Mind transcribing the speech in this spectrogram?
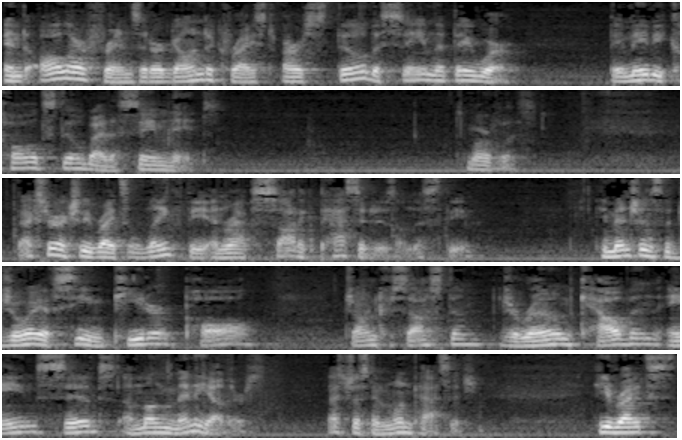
And all our friends that are gone to Christ are still the same that they were. They may be called still by the same names. Marvelous. Baxter actually writes lengthy and rhapsodic passages on this theme. He mentions the joy of seeing Peter, Paul, John Chrysostom, Jerome, Calvin, Ames, Sibbes, among many others. That's just in one passage. He writes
